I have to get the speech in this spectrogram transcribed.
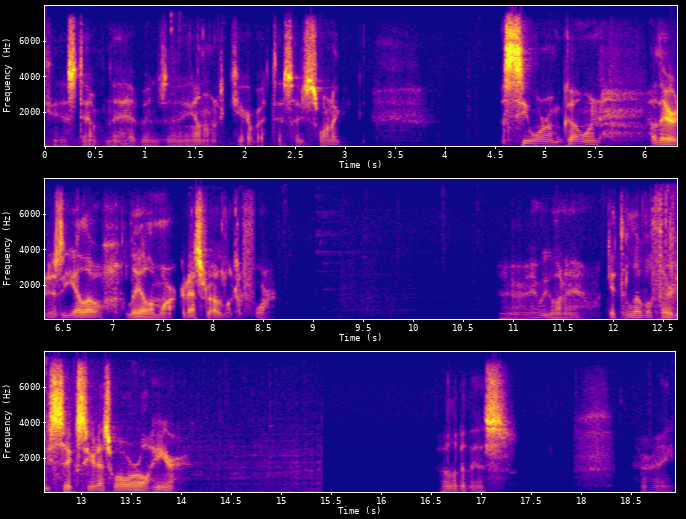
Cast down from the heavens. I don't care about this. I just want to see where I'm going. Oh, there it is, the yellow Layla marker. That's what I was looking for. All right, we want to get to level 36 here. That's why we're all here. Oh, look at this. All right.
